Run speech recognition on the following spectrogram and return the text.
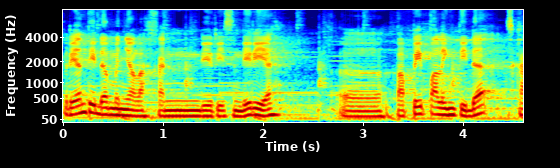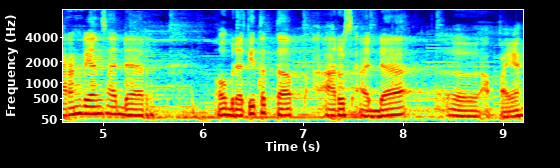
Rian tidak menyalahkan diri sendiri ya. Eh, tapi paling tidak sekarang Rian sadar. Oh berarti tetap harus ada eh, apa ya?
